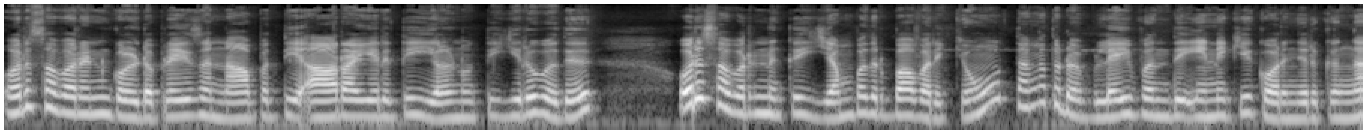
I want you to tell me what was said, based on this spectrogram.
ஒரு சவரன் கோல்டு ப்ரைஸ் நாற்பத்தி ஆறாயிரத்தி எழுநூற்றி இருபது. ஒரு சவரனுக்கு எண்பது ரூபாய் வரைக்கும் தங்கத்தோட விலை வந்து இன்றைக்கி குறைஞ்சிருக்குங்க.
